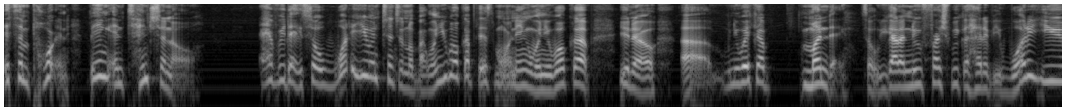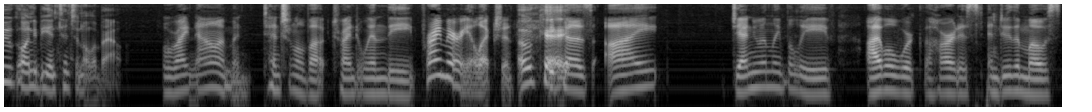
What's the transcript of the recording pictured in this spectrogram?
it's important. Being intentional every day. So, what are you intentional about? When you woke up this morning, when you woke up, you know, uh, when you wake up Monday, so you got a new fresh week ahead of you, what are you going to be intentional about? Well, right now I'm intentional about trying to win the primary election. Okay. Because I genuinely believe I will work the hardest and do the most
